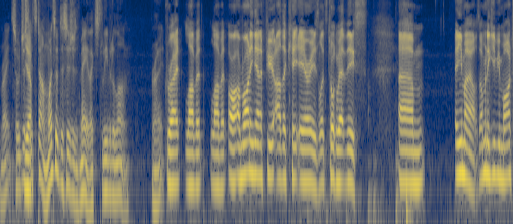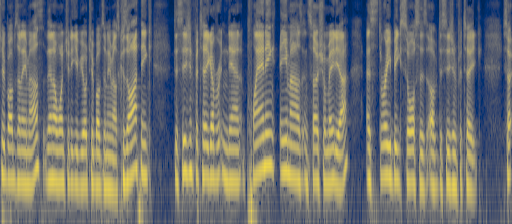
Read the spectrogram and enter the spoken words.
right? So just Yep. it's done. Once a decision is made, like just leave it alone, right? Great, love it, love it. All right, I'm writing down a few other key areas. Let's talk about this. Um, emails. I'm going to give you my two bobs on emails. Then I want you to give your two bobs on emails because I think decision fatigue. I've written down planning, emails, and social media as three big sources of decision fatigue. So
